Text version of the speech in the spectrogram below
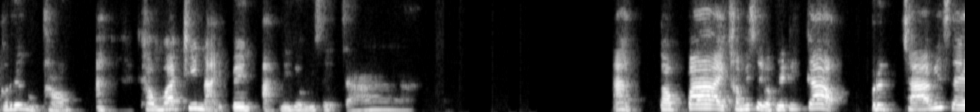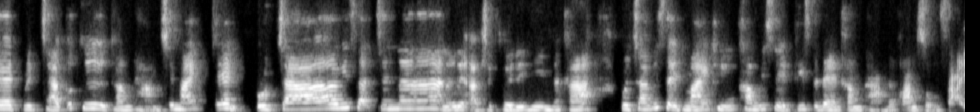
ก็เรื่องของเขาอะคำว่าที่ไหนเป็นอนิยมวิเศษจ้า อะต่อไปคำวิเศษประเภทที่ 9 ปรึกษาวิเศษ ปรึกษาก็คือคำถามใช่ไหม เช่น ปรึกษาวิสัชนานักเรียนอาจจะเคยได้ยินนะคะ ปรึกษาวิเศษหมายถึงคำวิเศษที่แสดงคำถามและความสงสัย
